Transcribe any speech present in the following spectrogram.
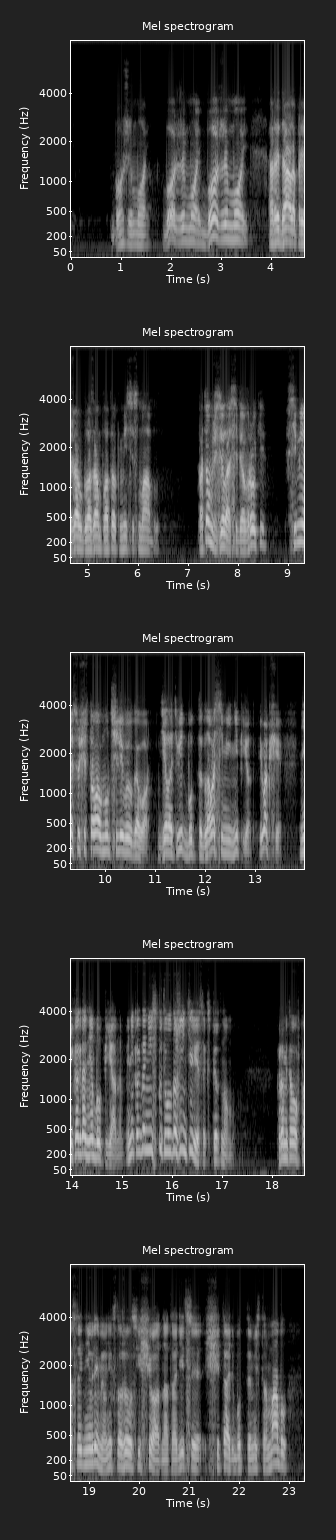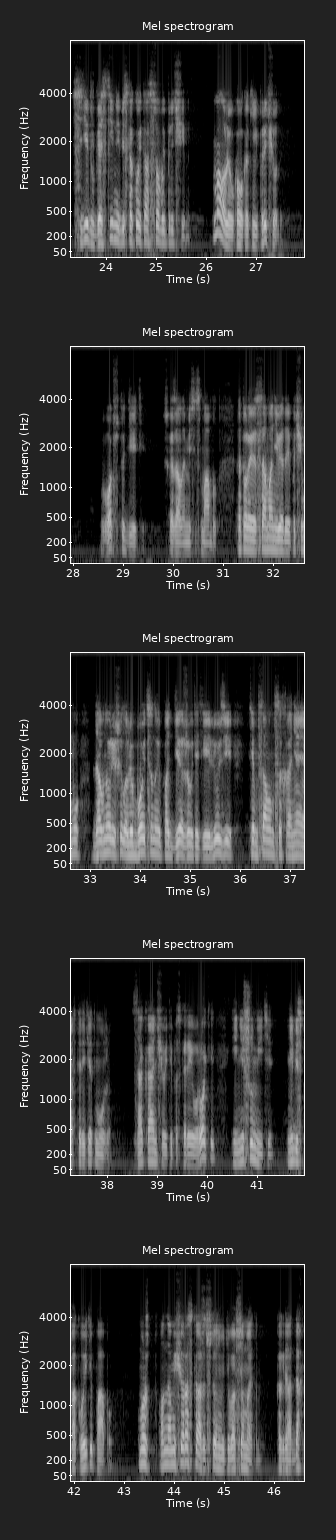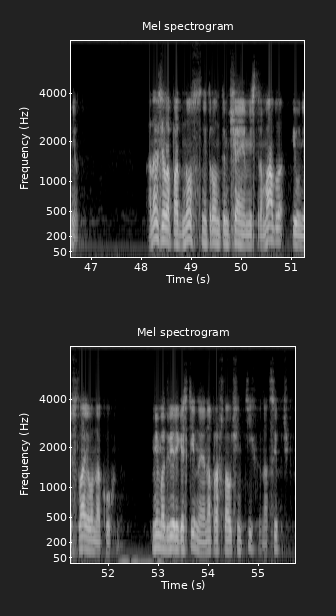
«Боже мой! Боже мой! Боже мой!» — рыдала, прижав к глазам платок миссис Мабл. Потом взяла себя в руки — в семье существовал молчаливый уговор — делать вид, будто глава семьи не пьет. И вообще, никогда не был пьяным и никогда не испытывал даже интереса к спиртному. Кроме того, в последнее время у них сложилась еще одна традиция считать, будто мистер Мабл сидит в гостиной без какой-то особой причины. Мало ли у кого какие причуды. «Вот что дети», — сказала миссис Мабл, которая, сама не ведая почему, давно решила любой ценой поддерживать эти иллюзии, тем самым сохраняя авторитет мужа. Заканчивайте поскорее уроки и не шумите, не беспокойте папу. Может, он нам еще расскажет что-нибудь обо всем этом, когда отдохнет. Она взяла поднос с нетронутым чаем мистера Мабла и унесла его на кухню. Мимо двери гостиной она прошла очень тихо, на цыпочках.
